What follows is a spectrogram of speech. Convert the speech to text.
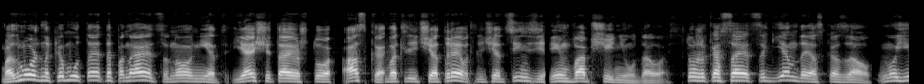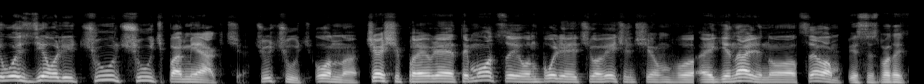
Возможно, кому-то это понравится, но нет. Я считаю, что Аска, в отличие от Ре, в отличие от Синзи, им вообще не удалось. Что же касается Генда, я сказал, ну, его сделали чуть-чуть помягче. Чуть-чуть. Он э, чаще проявляет эмоции, он более человечен, чем в оригинале, но в целом, если смотреть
